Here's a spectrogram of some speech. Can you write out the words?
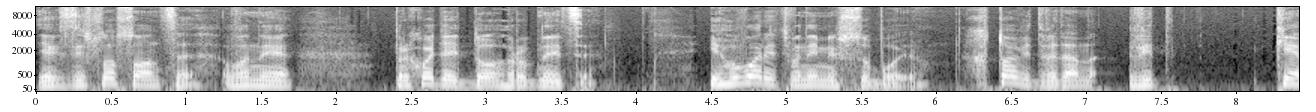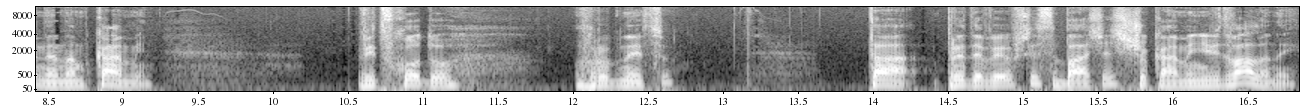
як зійшло сонце, вони приходять до гробниці. І говорять вони між собою, хто відведе, відкине нам камінь від входу в гробницю. Та, придивившись, бачать, що камінь відвалений,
